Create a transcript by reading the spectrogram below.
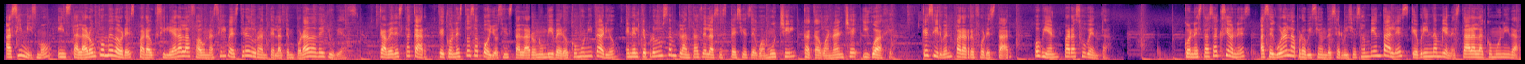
Asimismo, instalaron comedores para auxiliar a la fauna silvestre durante la temporada de lluvias. Cabe destacar que con estos apoyos instalaron un vivero comunitario en el que producen plantas de las especies de guamúchil, cacahuananche y guaje, que sirven para reforestar o bien para su venta. Con estas acciones, aseguran la provisión de servicios ambientales que brindan bienestar a la comunidad.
